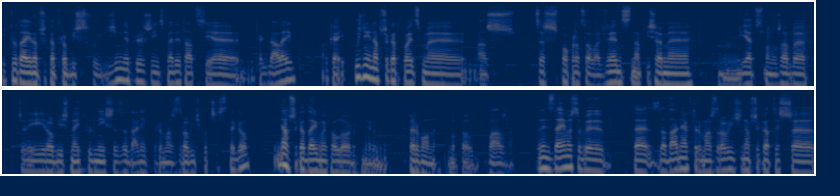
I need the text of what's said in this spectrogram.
I tutaj na przykład robisz swój zimny prysznic, medytację i tak dalej. Ok, później na przykład powiedzmy masz, chcesz popracować, więc napiszemy mm, jedz tą żabę, czyli robisz najtrudniejsze zadanie, które masz zrobić podczas tego. I na przykład dajmy kolor, nie wiem, czerwony, bo to ważne. No więc dajemy sobie te zadania, które masz zrobić i na przykład jeszcze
